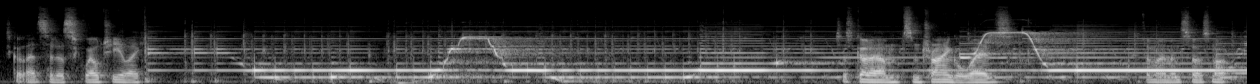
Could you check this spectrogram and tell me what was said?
It's got that sort of squelchy like. Just got um, some triangle waves at the moment, so it's not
